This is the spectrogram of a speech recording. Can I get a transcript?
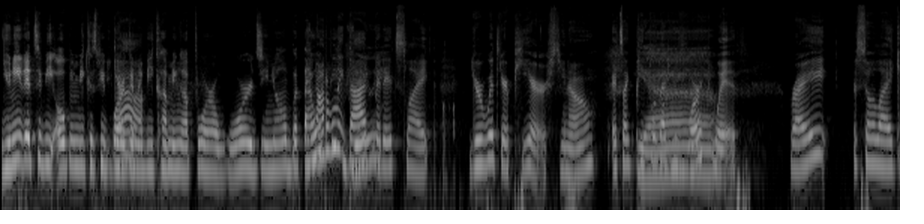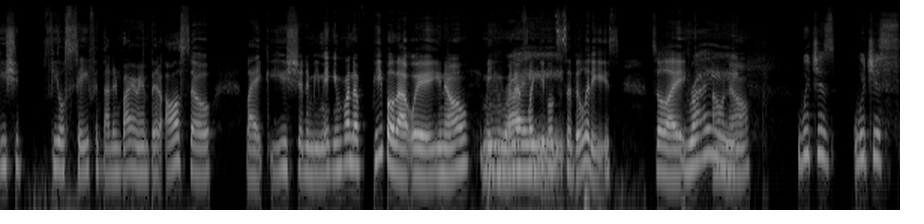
You need it to be open because people are gonna be coming up for awards, you know. But that and not only that really- but it's like you're with your peers you know it's like people that you've worked with right so like you should feel safe in that environment but also like you shouldn't be making fun of people that way you know making fun of like people's Right. disabilities so like right. i don't know which is which is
